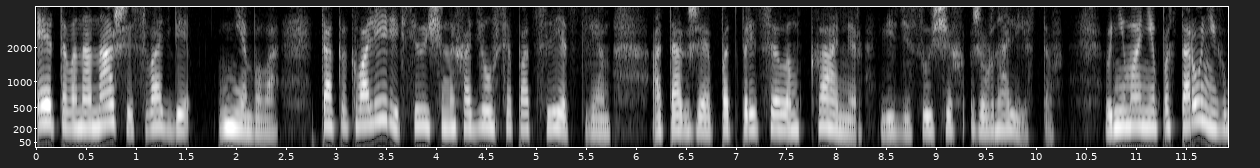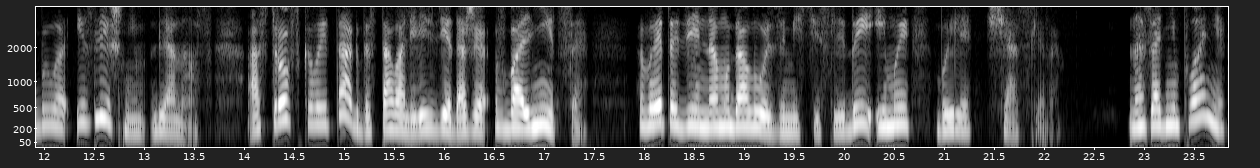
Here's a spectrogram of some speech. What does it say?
этого на нашей свадьбе не было, так как Валерий все еще находился под следствием, а также под прицелом камер вездесущих журналистов. Внимание посторонних было излишним для нас. Островского и так доставали везде, даже в больнице. В этот день нам удалось замести следы, и мы были счастливы. На заднем плане,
